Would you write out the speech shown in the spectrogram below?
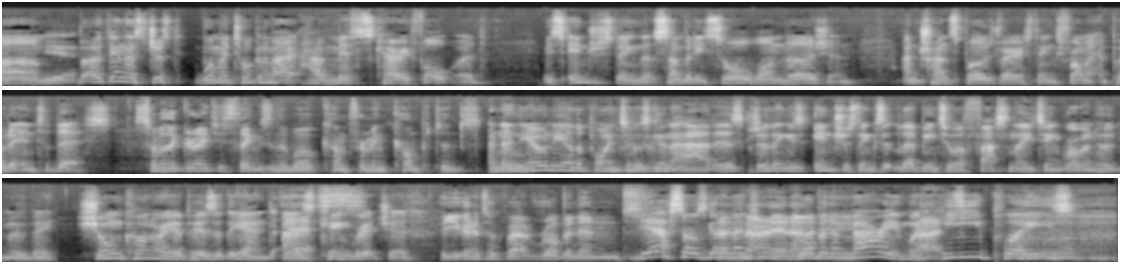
Um, Yeah. But I think that's just when we're talking about how myths carry forward. It's interesting that somebody saw one version and transposed various things from it and put it into this. Some of the greatest things in the world come from incompetence. And then the only other point I was going to add is, which I think is interesting because it led me to a fascinating Robin Hood movie. Sean Connery appears at the end Yes. as King Richard. Are you going to talk about Robin and? Yes, I was going to mention Robin and Marian when That's- he plays.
